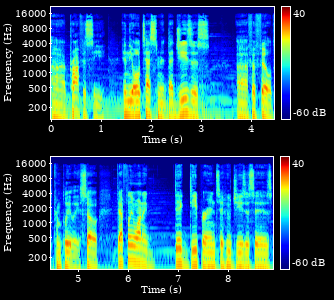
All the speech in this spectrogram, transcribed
uh, prophecy in the Old Testament that Jesus uh, fulfilled completely. So definitely want to dig deeper into who Jesus is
